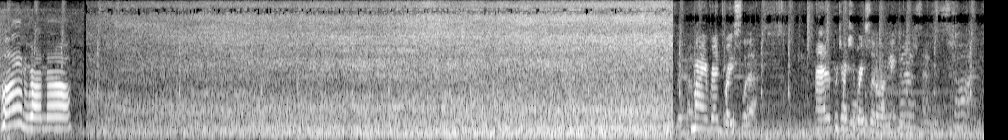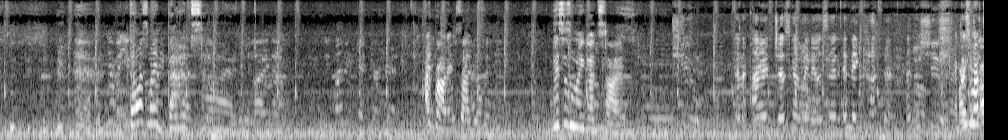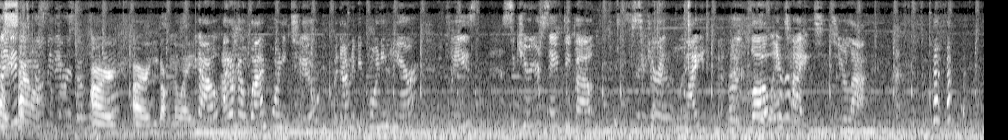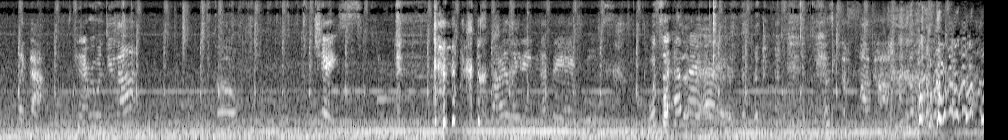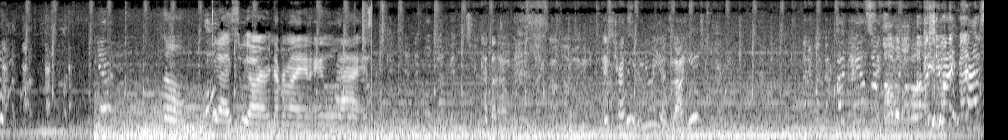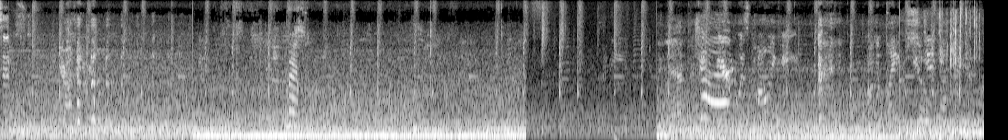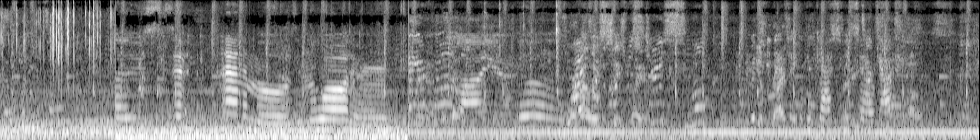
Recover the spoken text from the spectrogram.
plane right now. My red bracelet. I had a protection bracelet on. that was my bad side. I brought it. Side is it? This is my good side. And I just got my nails done and they cut them at the shoe. I guess I'm They didn't tell me they were going. Our, our, he got in the way. Now, I don't know what I'm pointing to, but now I'm going to be pointing here. Please secure your safety belt. Secure it light or low and tight to your lap. like that. Can everyone do that? No. Chase. Um. Violating FAA rules. What's the FAA? Up. No. Yes, we are. Never mind. I lied. Cut that out. Is Charli D'Amelio vlogging? My pants are blowing. But you want to Beard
